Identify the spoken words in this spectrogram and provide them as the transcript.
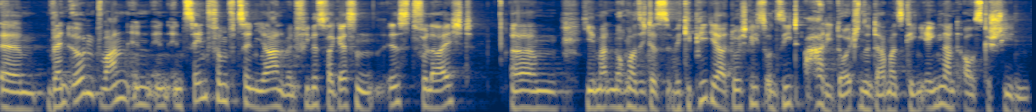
ähm, wenn irgendwann in, in, in 10, 15 Jahren, wenn vieles vergessen ist, vielleicht ähm, jemand nochmal sich das Wikipedia durchliest und sieht, ah, die Deutschen sind damals gegen England ausgeschieden.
